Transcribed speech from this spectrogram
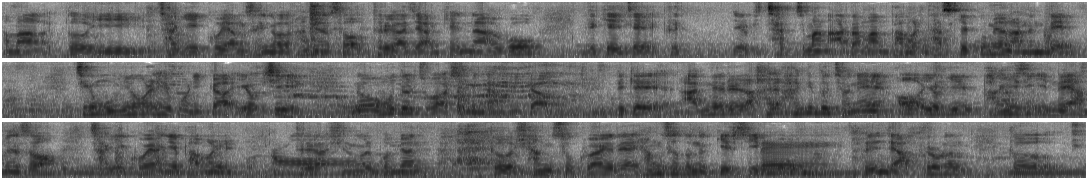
아마 그 이 자기 고향 생각을 하면서 들어가지 않겠나 하고 이렇게 이제 그 이렇게 작지만 아담한 방을 다섯 개 꾸며놨는데 지금 운영을 해보니까 역시 너무들 좋아하십니다. 그러니까 이렇게 안내를 하- 하기도 전에 어 여기 방이 있네 하면서 자기 고향의 방을 어. 들어가시는 걸 보면 그 향수 고향에 대한 향수도 느낄 수 있고 네. 그래서 이제 앞으로는 그각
